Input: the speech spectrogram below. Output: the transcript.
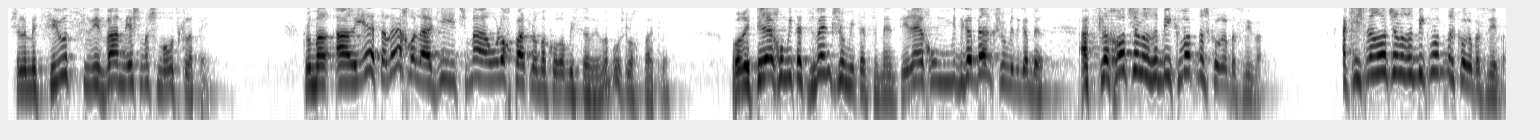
שלמציאות סביבם יש משמעות כלפיהם. כלומר, האריה, אתה לא יכול להגיד, שמע, הוא לא אכפת לו מה קורה מסביב, מה פירוש לא אכפת לו? הוא הרי תראה איך הוא מתעצבן כשהוא מתעצבן, תראה איך הוא מתגבר כשהוא מתגבר. ההצלחות שלו זה בעקבות מה שקורה בסביבה. הכישלונות שלו זה בעקבות מה שקורה בסביבה.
